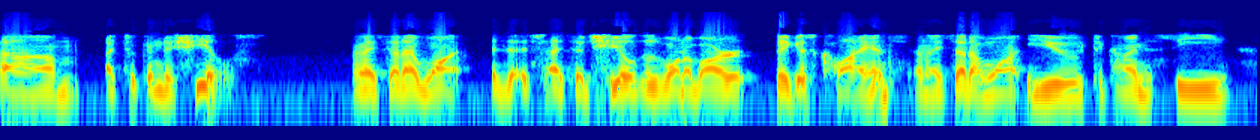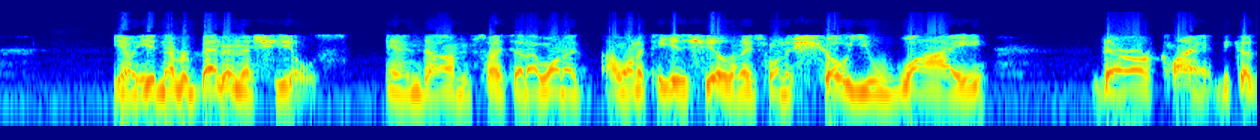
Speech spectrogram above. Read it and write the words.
um, I took him to Scheels and I said, I want, I said, Scheels is one of our biggest clients. And I said, I want you to kind of see, you know, he had never been in a Scheels. And, um, so I said, I want to, I want to take you to Scheels and I just want to show you why they're our client. Because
